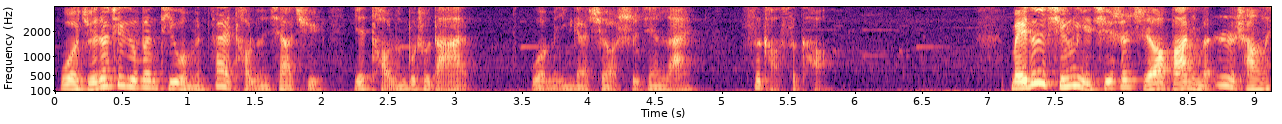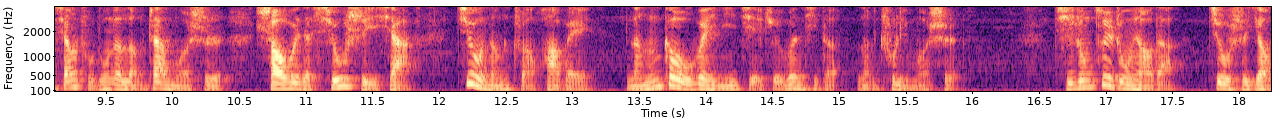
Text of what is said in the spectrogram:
我觉得这个问题我们再讨论下去也讨论不出答案，我们应该需要时间来思考思考。”每对情侣其实只要把你们日常相处中的冷战模式稍微的修饰一下，就能转化为能够为你解决问题的冷处理模式。其中最重要的就是要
